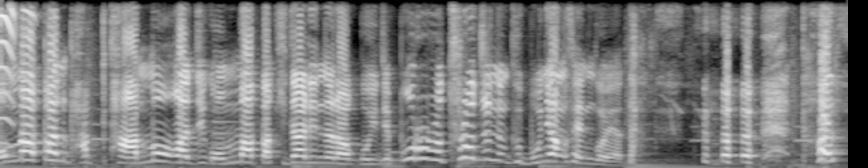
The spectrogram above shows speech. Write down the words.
엄마 아빠는 밥 다 안 먹어가지고 엄마 아빠 기다리느라고 이제 뽀로로 틀어주는 그 모양새인 거야. 나는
